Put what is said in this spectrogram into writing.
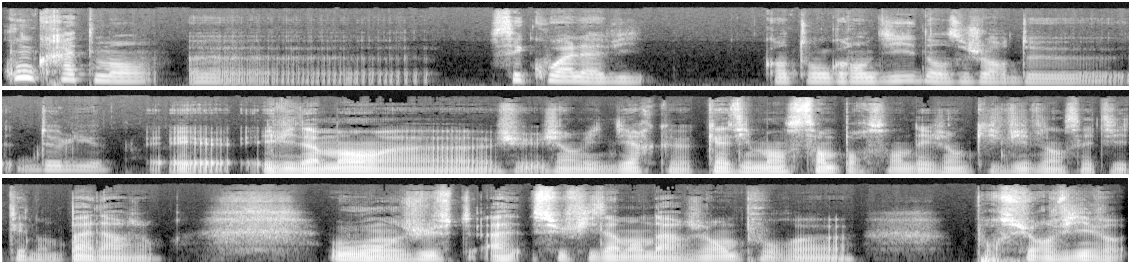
Concrètement, euh, c'est quoi la vie quand on grandit dans ce genre de, de lieu Évidemment, j'ai envie de dire que quasiment 100% des gens qui vivent dans cette cité n'ont pas d'argent ou ont juste suffisamment d'argent pour, pour survivre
